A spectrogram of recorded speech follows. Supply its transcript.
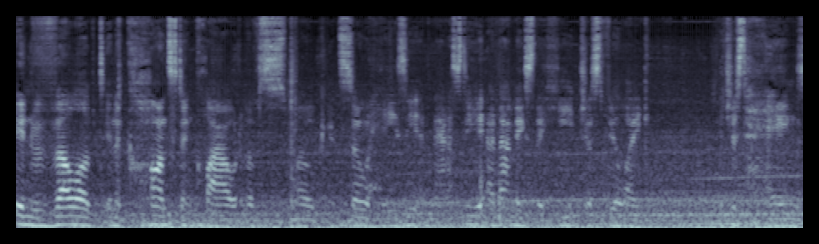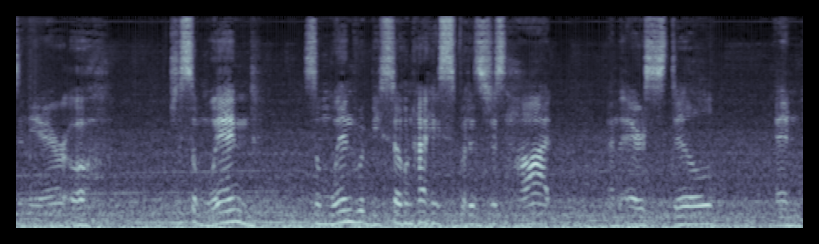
enveloped in a constant cloud of smoke. It's so hazy and nasty, and that makes the heat just feel like it just hangs in the air. Ugh, just some wind. Some wind would be so nice, but it's just hot, and the air's still. And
